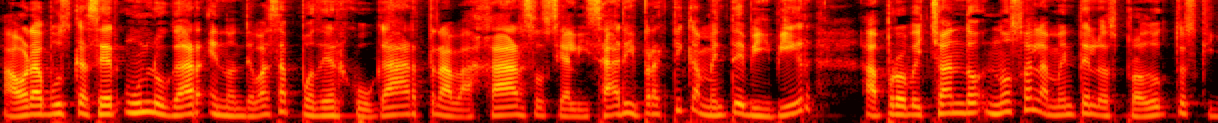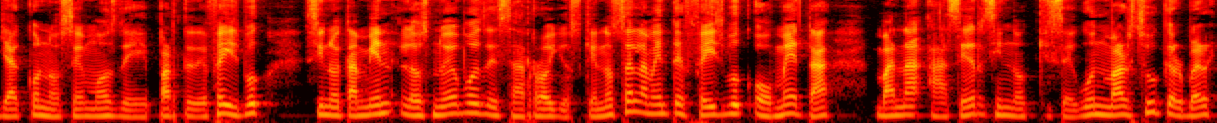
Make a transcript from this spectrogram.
Ahora busca ser un lugar en donde vas a poder jugar, trabajar, socializar y prácticamente vivir aprovechando no solamente los productos que ya conocemos de parte de Facebook, sino también los nuevos desarrollos que no solamente Facebook o Meta van a hacer, sino que según Mark Zuckerberg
